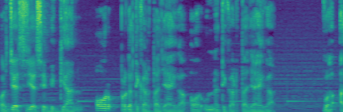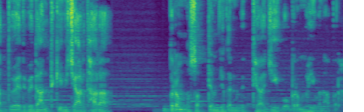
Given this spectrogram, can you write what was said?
और जैसे जैसे विज्ञान और प्रगति करता जाएगा और उन्नति करता जाएगा, वह अद्वैत वेदांत की विचारधारा ब्रह्म सत्यम जगन मिथ्या जीवो ब्रह्म ही बना पड़ा।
